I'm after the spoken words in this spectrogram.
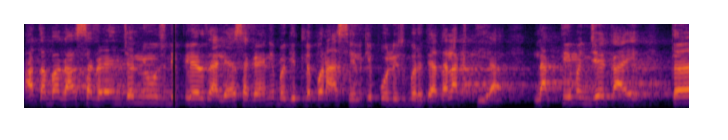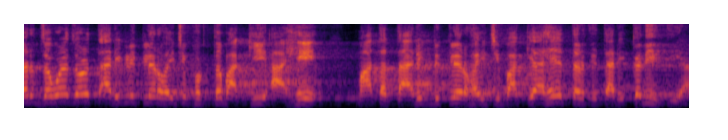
आता बघा सगळ्यांच्या न्यूज डिक्लेअर झाल्या. सगळ्यांनी बघितलं पण असेल की पोलीस भरती आता लागती लागती म्हणजे काय? तर जवळजवळ तारीख डिक्लेअर व्हायची फक्त बाकी आहे. मग आता तारीख डिक्लेअर व्हायची बाकी आहे तर ती तारीख कधी येते या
